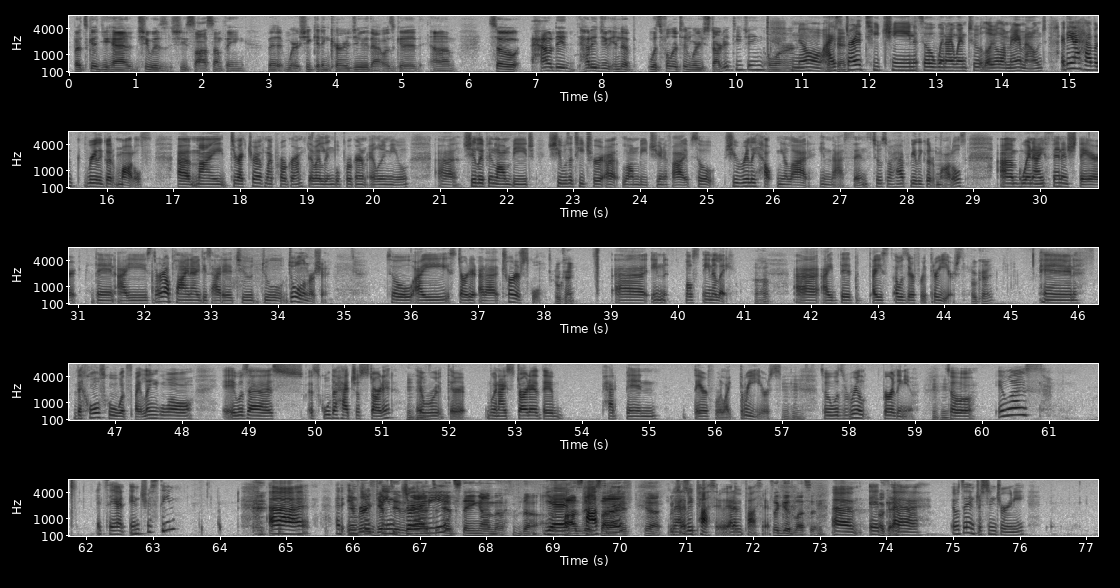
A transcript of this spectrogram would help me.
but it's good you had she was she saw something that where she could encourage you that was good um, so how did how did you end up was fullerton where you started teaching or no, I started teaching. So when I went to Loyola Marymount, I think I have a really good models. Uh, my director of my program, the bilingual program, LMU, uh, she lived in Long Beach. She was a teacher at Long Beach Unified. So she really helped me a lot in that sense too. So I have really good models. Um, when I finished there, then I started applying. I decided to do dual immersion. So I started at a charter school okay uh, in Los, in LA. uh-huh Uh, I did. I, I was there for three years, okay and the whole school was bilingual. It was a, a school that had just started. They were there when I started. They had been there for like three years, Mm-hmm. so it was real fairly new. So it was, I'd say, an interesting, uh, an you're very interesting gifted at, journey. at staying on the the, Yes, positive, positive. side yeah we gotta is be positive. We gotta be positive. it's a good lesson Um, it's Okay. uh, it was an interesting journey,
